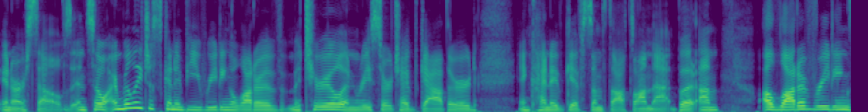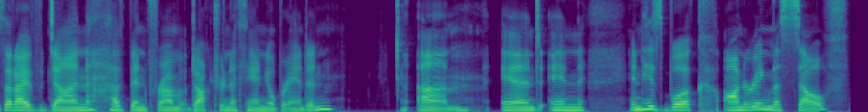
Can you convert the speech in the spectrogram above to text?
in ourselves. And so I'm really just going to be reading a lot of material and research I've gathered and kind of give some thoughts on that. But um, a lot of readings that I've done have been from Dr. Nathaniel Branden. Um, and in in his book Honoring the Self,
